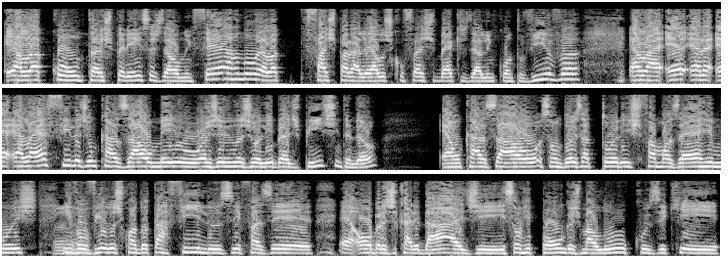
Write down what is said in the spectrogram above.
ela conta experiências dela no inferno, ela faz paralelos com flashbacks dela enquanto viva. Ela é, ela, é, ela é filha de um casal meio Angelina Jolie Brad Pitt, entendeu? É um casal, são dois atores famosérrimos uhum. envolvidos com adotar filhos e fazer é, obras de caridade, e são ripongas malucos e que,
